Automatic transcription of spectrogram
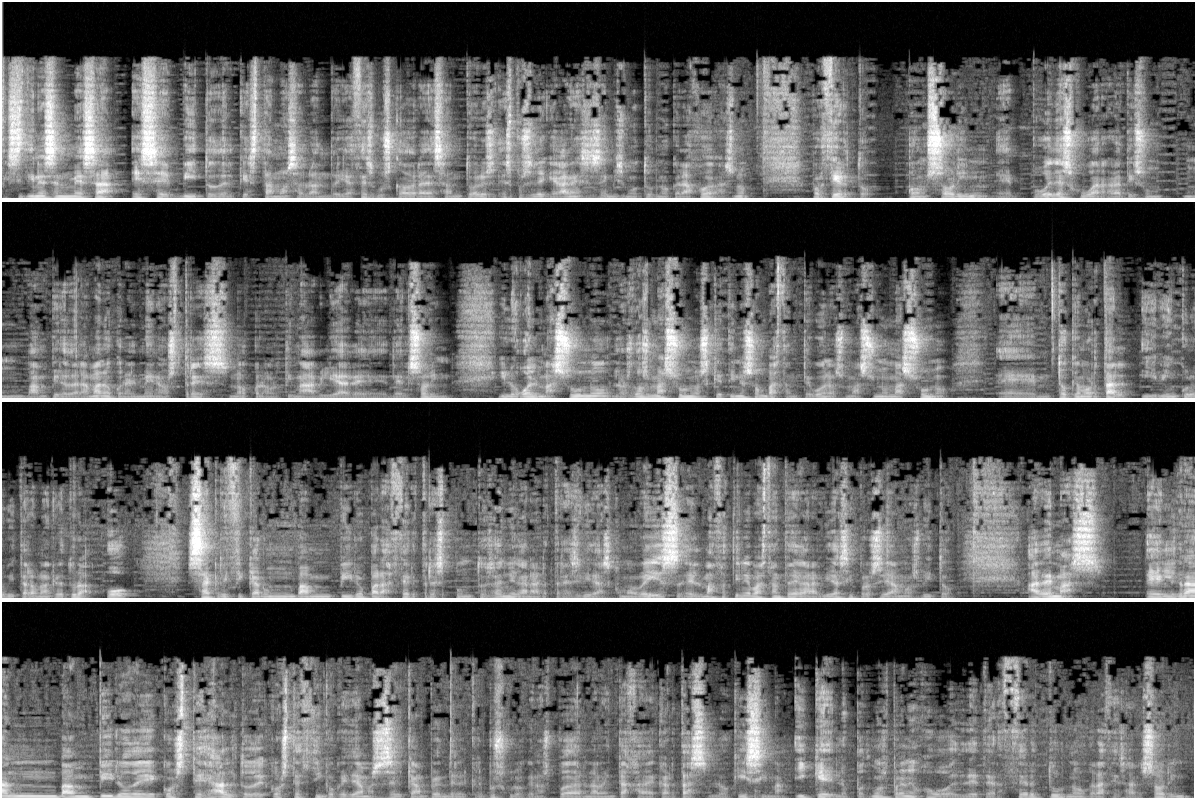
si tienes en mesa ese Vito del que estamos hablando y haces buscadora de santuarios, es posible que ganes ese mismo turno que la juegas, ¿no? Por cierto, con Sorin eh, puedes jugar gratis un, vampiro de la mano con el menos 3, ¿no? Con la última habilidad del Sorin. Y luego el más 1, los dos más 1 que tiene son bastante buenos. Más 1, más 1, eh, toque mortal y vínculo vital a una criatura. O sacrificar un vampiro para hacer 3 puntos de daño y ganar 3 vidas. Como veis, el mazo tiene bastante de ganar vidas y por eso llamamos Vito. Además, el gran vampiro de coste alto, de coste 5 que llamamos es el campeón del crepúsculo, que nos puede dar una ventaja de cartas loquísima y que lo podemos poner en juego de tercer turno gracias al Sorin.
